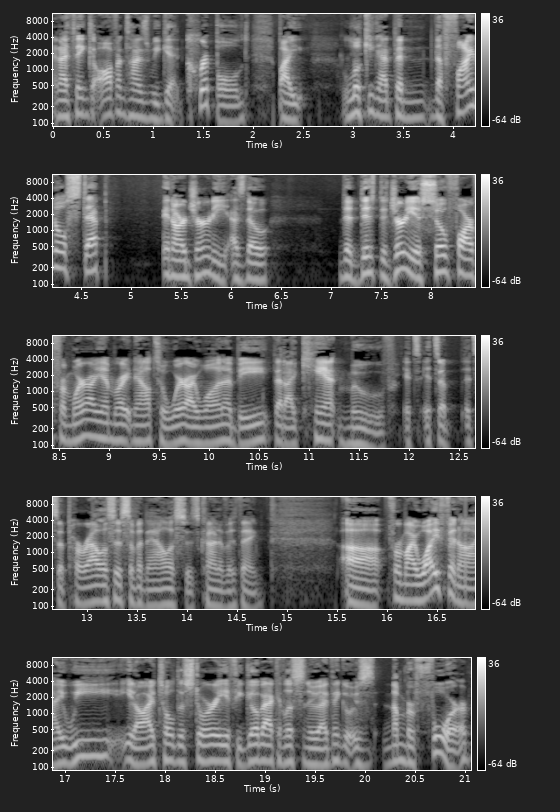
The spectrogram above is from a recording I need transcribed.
And I think oftentimes we get crippled by looking at the, the final step in our journey as though the this, the journey is so far from where I am right now to where I want to be that I can't move. It's it's a it's a paralysis of analysis kind of a thing. Uh, for my wife and I, we you know I told the story. If you go back and listen to, I think it was number four,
